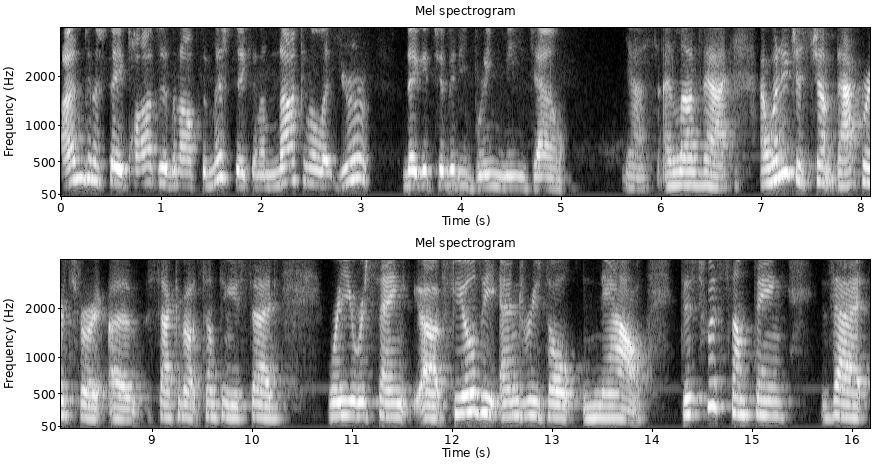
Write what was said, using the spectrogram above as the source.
I'm going to stay positive and optimistic, and I'm not going to let your negativity bring me down. Yes, I love that. I want to just jump backwards for a sec about something you said where you were saying, uh, feel the end result now. This was something that,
